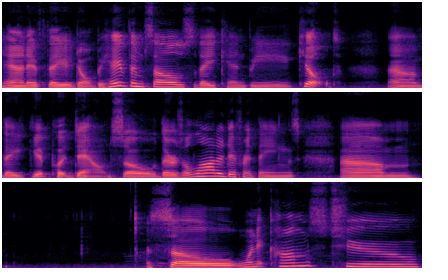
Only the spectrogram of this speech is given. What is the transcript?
And if they don't behave themselves, they can be killed. Um, they get put down. So there's a lot of different things. Um, so when it comes to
